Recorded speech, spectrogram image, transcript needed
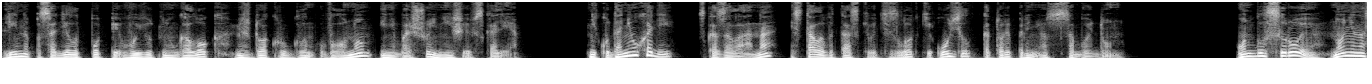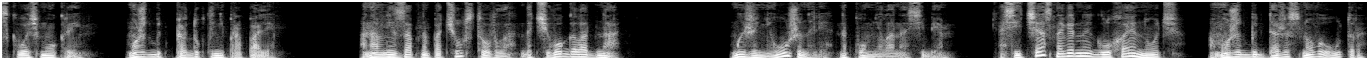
Лина посадила Поппи в уютный уголок между округлым валуном и небольшой нишей в скале. «Никуда не уходи», — сказала она и стала вытаскивать из лодки узел, который принес с собой Дун. Он был сырой, но не насквозь мокрый. Может быть, продукты не пропали. Она внезапно почувствовала, до чего голодна. «Мы же не ужинали», — напомнила она себе. «А сейчас, наверное, глухая ночь, а может быть, даже снова утро».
